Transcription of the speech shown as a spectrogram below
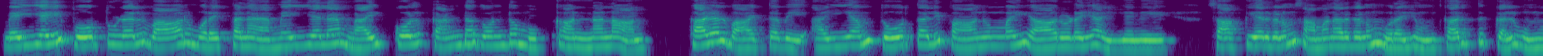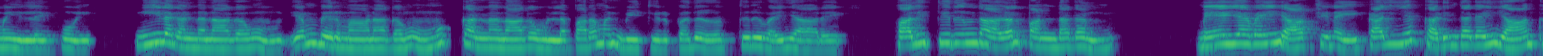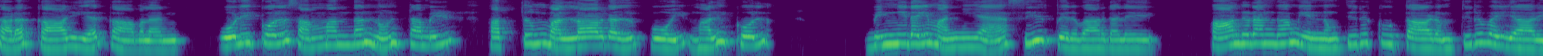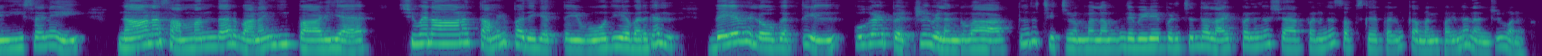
மெய்யை போர்த்துழல் வாறு முறைப்பன மெய்யல மைக்கொள் கண்டதொண்டு முக்கண்ணனான். கழல் வாழ்த்தவே ஐயம் தோர்த்தலி பானும்மை யாருடைய ஐயனே? சாக்கியர்களும் சமணர்களும் முறையும் கருத்துக்கள் உண்மையில்லை போய். நீலகண்டனாகவும் எம்பெருமானாகவும் முக்கண்ணனாக உள்ள பரமன் வீற்றிருப்பது திருவையாறே. பலித்திருந்த அழல் பண்டகன் மேயவை யாற்றினை கலிய கடிந்தகை யான் கடற்காழியர் காவலன். ஒளிக்கொள் சம்பந்தன் நுண்தமிழ் பத்தும் வல்லார்கள் போய் மலிக்கொள் விண்ணிடை மன்னிய சீர்பெறுவார்களே. பாண்டுரங்கம் என்னும் திருக்கூத்தாடும் திருவையாறு ஈசனை ஞான சம்பந்தர் வணங்கி பாடிய சிவனான தமிழ் பதிகத்தை ஓதியவர்கள் தேவலோகத்தில் புகழ் பெற்று விளங்குவார். திருச்சிற்றம்பலம். இந்த வீடியோ பிடிச்சிருந்தா லைக் பண்ணுங்க ஷேர் பண்ணுங்க சப்ஸ்கிரைப் பண்ணுங்க கமெண்ட் பண்ணுங்க. நன்றி வணக்கம்.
